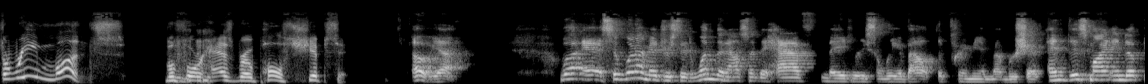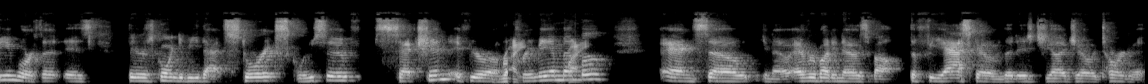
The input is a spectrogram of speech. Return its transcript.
three months before mm-hmm. Hasbro Pulse ships it. Oh yeah. Well, uh, so what I'm interested in, one announcement they have made recently about the premium membership, and this might end up being worth it, is there's going to be that store exclusive section if you're a right. premium member. Right. And so, you know, everybody knows about the fiasco that is G.I. Joe at Target.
